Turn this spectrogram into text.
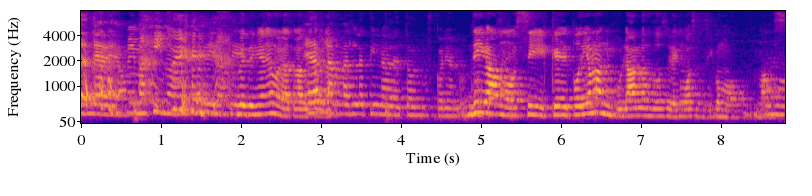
En medio. Me imagino. me tenían como la traductora. Eras la más latina de todos los coreanos. ¿no? Digamos, sí, que podía manipular las dos lenguas así como más. Ajá.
